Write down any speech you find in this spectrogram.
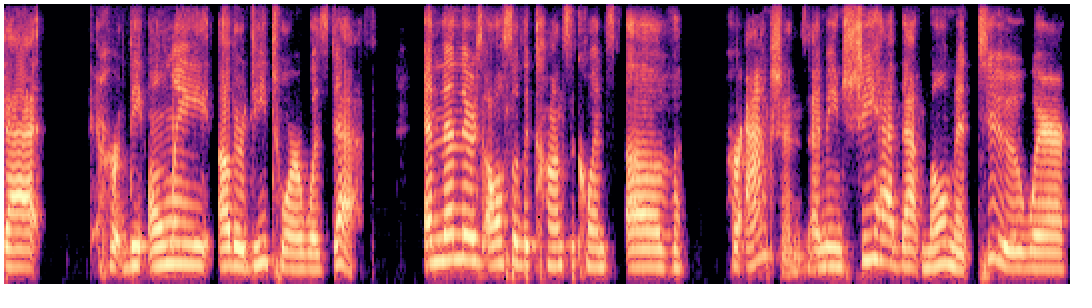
that her the only other detour was death. And then there's also the consequence of her actions. I mean, she had that moment too where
